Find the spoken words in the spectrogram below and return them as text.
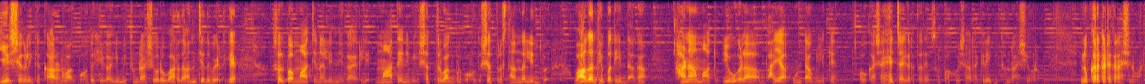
ಈರ್ಷೆಗಳಿಗೆ ಕಾರಣವಾಗಬಹುದು. ಹೀಗಾಗಿ ಮಿಥುನ್ ರಾಶಿಯವರು ವಾರದ ಅಂತ್ಯದ ವೇಳೆಗೆ ಸ್ವಲ್ಪ ಮಾತಿನಲ್ಲಿ ನಿಗಾ ಇರಲಿ. ಮಾತೇ ನಿಮಗೆ ಶತ್ರುವಾಗ್ಬಿಡಬಹುದು. ಶತ್ರು ಸ್ಥಾನದಲ್ಲಿ ದ್ವ, ವಾಗಧಿಪತಿ ಇದ್ದಾಗ ಹಣ, ಮಾತು ಇವುಗಳ ಭಯ ಉಂಟಾಗಲಿಕ್ಕೆ ಅವಕಾಶ ಹೆಚ್ಚಾಗಿರ್ತದೆ ಸ್ವಲ್ಪ ಹುಷಾರಾಗಿರಿ ಮಿಥುನ್ ರಾಶಿಯವರು. ಇನ್ನು ಕರ್ಕಟಕ ರಾಶಿ ನೋಡೋಣ.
